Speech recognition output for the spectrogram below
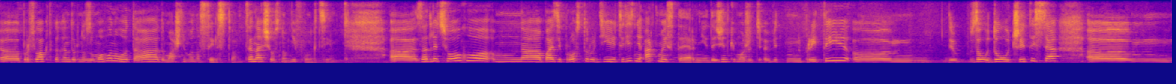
е, профілактика гендерно зумовленого та домашнього насильства. Це наші основні функції. Е, Задля цього на базі простору діють різні арт-майстерні, де жінки можуть від, прийти, е, за- долучитися, е, м,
